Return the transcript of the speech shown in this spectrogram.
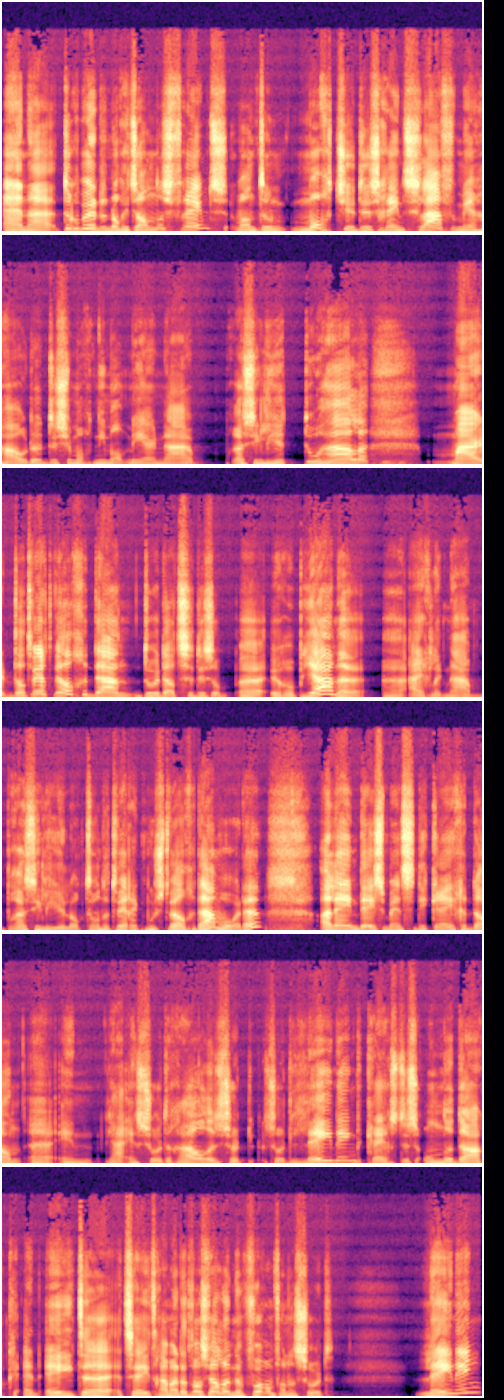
En eh, toen gebeurde er nog iets anders vreemds. Want toen mocht je dus geen slaven meer houden. Dus je mocht niemand meer naar Brazilië toe halen. Maar dat werd wel gedaan doordat ze dus op eh, Europeanen eh, eigenlijk naar Brazilië lokten. Want het werk moest wel gedaan worden. Alleen deze mensen die kregen dan eh, in ja, een soort ruil, een soort, soort lening. Kregen ze dus onderdak en eten, et cetera. Maar dat was wel in een vorm van een soort lening.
